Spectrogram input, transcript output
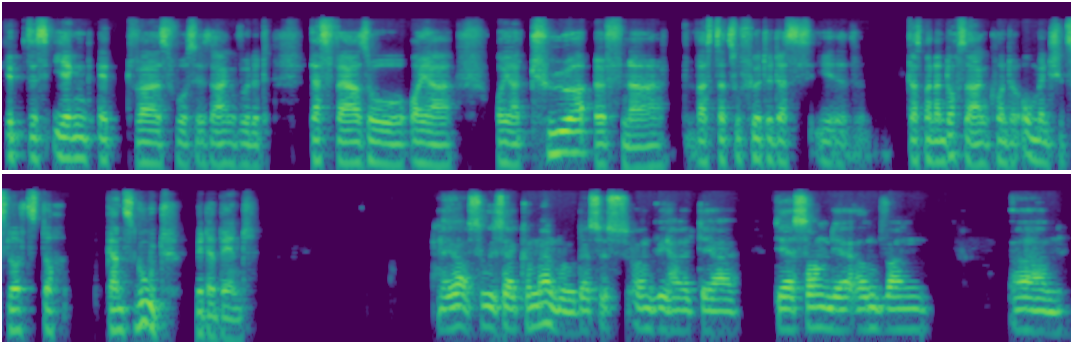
Gibt es irgendetwas, wo ihr sagen würdet, das war so euer, euer Türöffner, was dazu führte, dass, ihr, dass man dann doch sagen konnte, oh Mensch, jetzt läuft es doch ganz gut mit der Band? Naja, Suicide Commando, das ist irgendwie halt der, der Song, der irgendwann ähm,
